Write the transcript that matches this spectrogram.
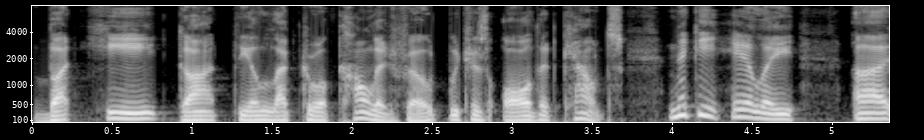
but he got the electoral college vote, which is all that counts. Nikki Haley uh,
